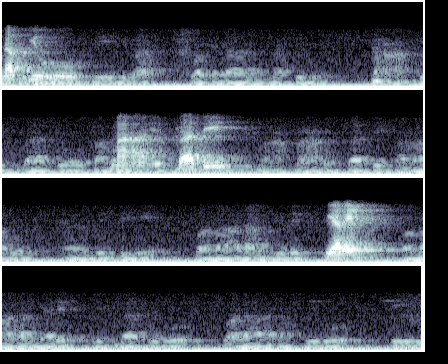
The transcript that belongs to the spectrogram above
nafyuhu. Ma'a isbati ma'a isbati kamaru jiddihi wa ma yurid yarid wa yarid isbatuhu wa la nafyuhu fihi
